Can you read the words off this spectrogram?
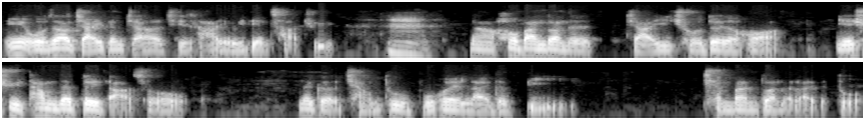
因为我知道甲一跟甲二其实还有一点差距。嗯，那后半段的甲一球队的话，也许他们在对打的时候，那个强度不会来的比前半段的来的多。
